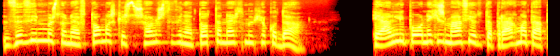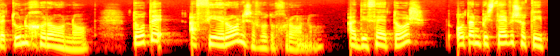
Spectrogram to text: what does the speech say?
δεν δίνουμε στον εαυτό μας και στους άλλους τη δυνατότητα να έρθουμε πιο κοντά. Εάν λοιπόν έχεις μάθει ότι τα πράγματα απαιτούν χρόνο, τότε αφιερώνεις αυτό το χρόνο. Αντιθέτως, όταν πιστεύεις ότι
